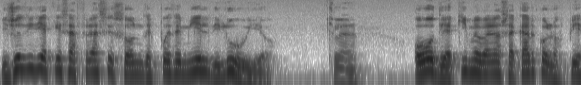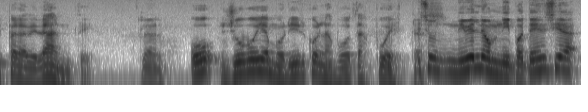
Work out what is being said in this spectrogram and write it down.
Y yo diría que esas frases son después de mí el diluvio. Claro. O de aquí me van a sacar con los pies para adelante. Claro. O yo voy a morir con las botas puestas. Es un nivel de omnipotencia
